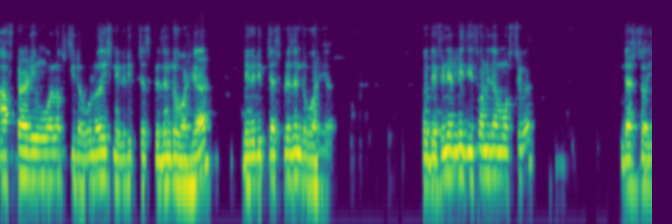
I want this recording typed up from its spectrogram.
after removal of C double is negative charge present over here, negative charge present over here. So definitely this one is the most stable. That's why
